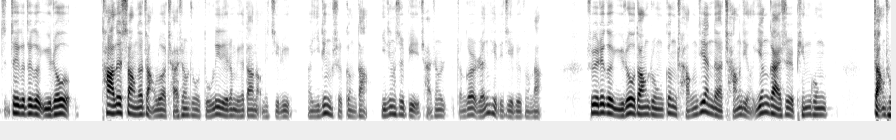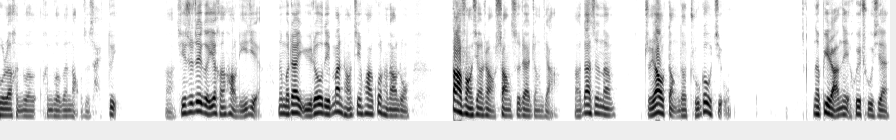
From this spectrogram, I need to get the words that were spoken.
这这个这个宇宙它的熵的涨落产生出独立的这么一个大脑的几率啊，一定是更大，一定是比产生整个人体的几率更大。所以这个宇宙当中更常见的场景应该是凭空长出了很多很多个脑子才对啊。其实这个也很好理解。那么在宇宙的漫长进化过程当中，大方向上熵是在增加啊，但是呢，只要等的足够久，那必然的也会出现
